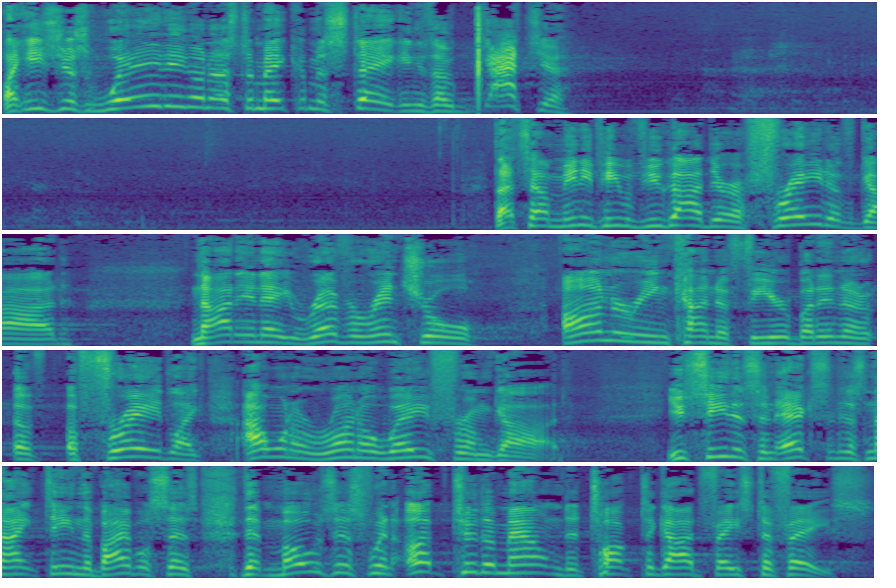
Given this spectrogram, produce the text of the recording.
Like He's just waiting on us to make a mistake. And He's like, gotcha. That's how many people view God. They're afraid of God, not in a reverential, honoring kind of fear, but in a, a afraid, like, I want to run away from God. You see this in Exodus 19. The Bible says that Moses went up to the mountain to talk to God face to face.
